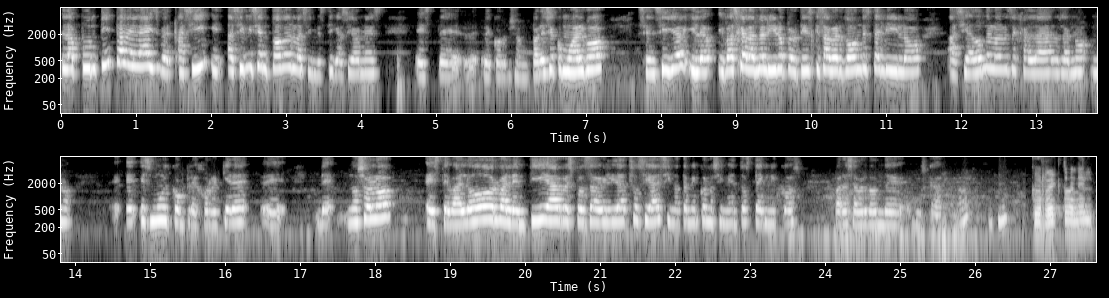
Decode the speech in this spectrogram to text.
la puntita del iceberg, así, así inician todas las investigaciones este, de, corrupción. Parece como algo sencillo y, le, vas jalando el hilo, pero tienes que saber dónde está el hilo, hacia dónde lo debes de jalar, o sea, no, no, e, e, es muy complejo, requiere eh, no solo este valor, valentía, responsabilidad social, sino también conocimientos técnicos para saber dónde buscar, ¿no? Correcto, Anel.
